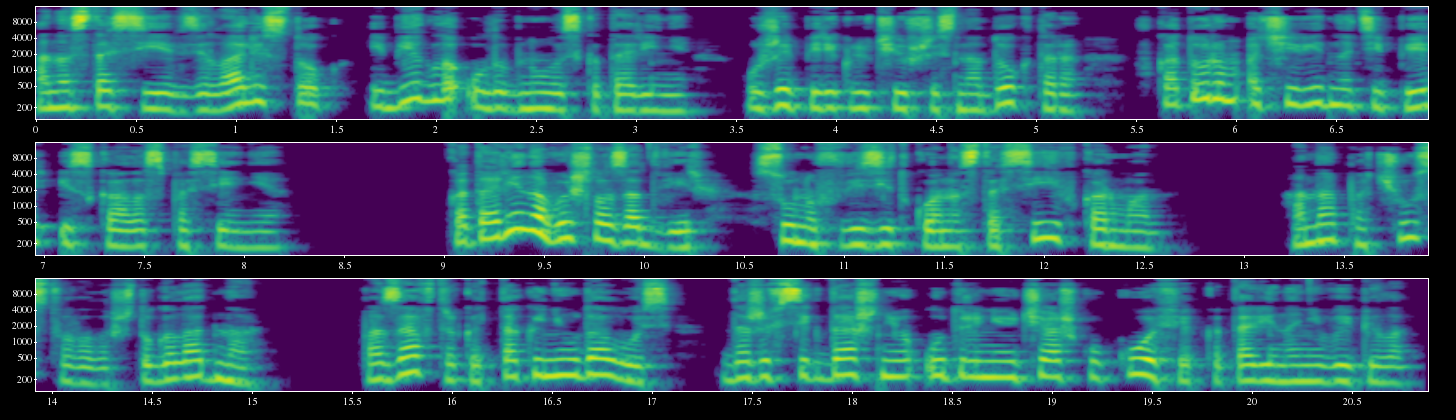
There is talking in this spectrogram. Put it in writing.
Анастасия взяла листок и бегло улыбнулась Катарине, уже переключившись на доктора, в котором, очевидно, теперь искала спасения. Катарина вышла за дверь, сунув визитку Анастасии в карман. Она почувствовала, что голодна. Позавтракать так и не удалось, даже всегдашнюю утреннюю чашку кофе Катарина не выпила.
